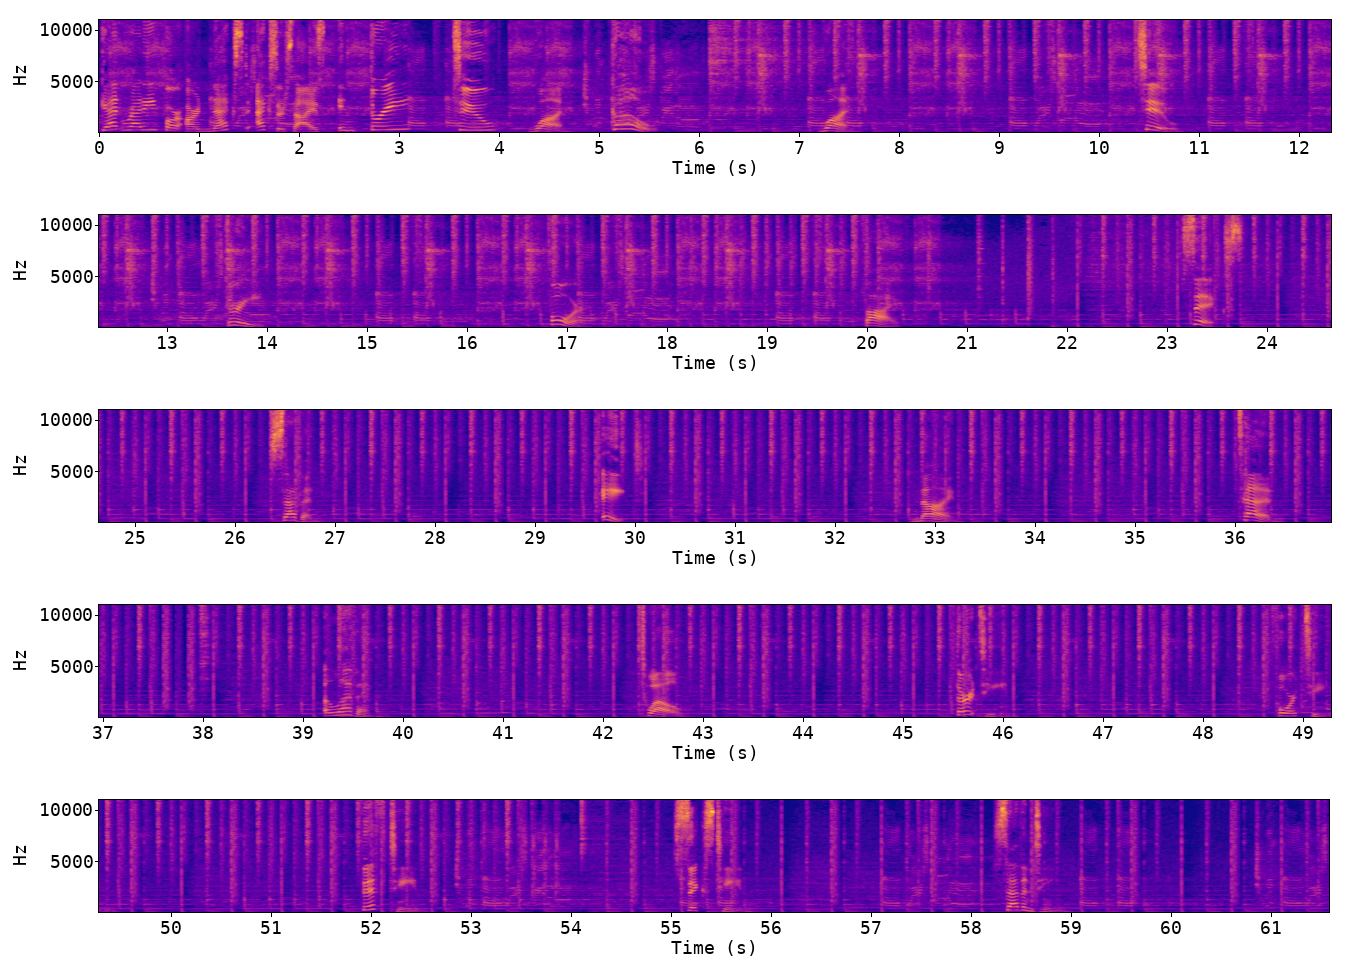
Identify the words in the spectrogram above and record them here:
Get ready for our next exercise in three, two, one. Go! One, two, three, four, five, six, seven, eight, nine, ten, eleven, twelve, thirteen, fourteen, fifteen, 16, 17,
